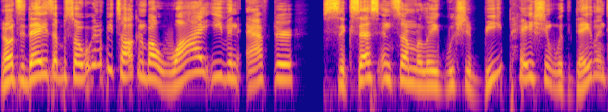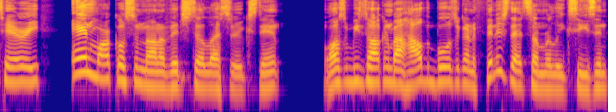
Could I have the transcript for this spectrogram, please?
And on today's episode, we're going to be talking about why, even after success in Summer League, we should be patient with Dalen Terry and Marko Simonovic to a lesser extent. We'll also be talking about how the Bulls are going to finish that Summer League season.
